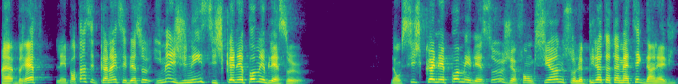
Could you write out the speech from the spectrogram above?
bref, l'important, c'est de connaître ses blessures. Imaginez si je ne connais pas mes blessures. Donc, si je ne connais pas mes blessures, je fonctionne sur le pilote automatique dans la vie.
